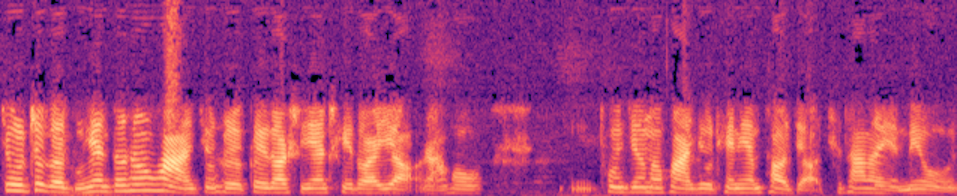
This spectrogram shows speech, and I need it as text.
就是这个乳腺增生话，就是隔一段时间吃一段药，然后痛经的话就天天泡脚，其他的也没有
